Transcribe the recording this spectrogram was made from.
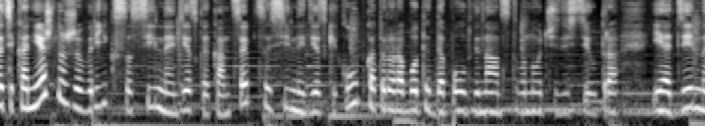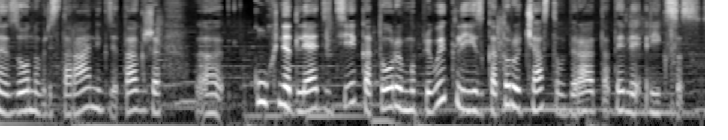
Кстати, конечно же, в Рикса сильная детская концепция, сильный детский клуб, который работает до полдвенадцатого ночи, с 10 утра, и отдельная зона в ресторане, где также э, кухня для детей, к которой мы привыкли и из которой часто выбирают отели Риксос.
